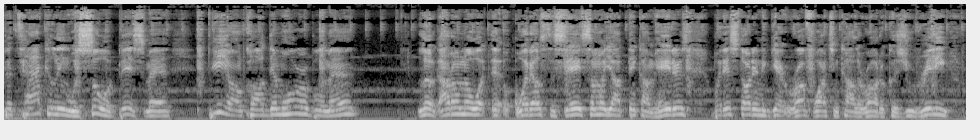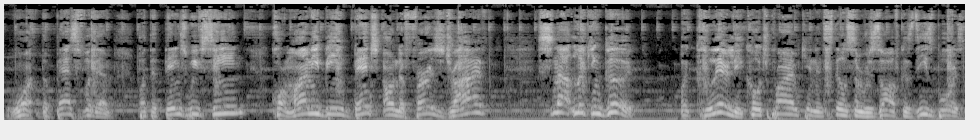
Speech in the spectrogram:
The tackling was so abyss, man. Deion called them horrible, man. Look, I don't know what what else to say. Some of y'all think I'm haters, but it's starting to get rough watching Colorado because you really want the best for them. But the things we've seen, Cormani being benched on the first drive, it's not looking good. But clearly, Coach Prime can instill some resolve because these boys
